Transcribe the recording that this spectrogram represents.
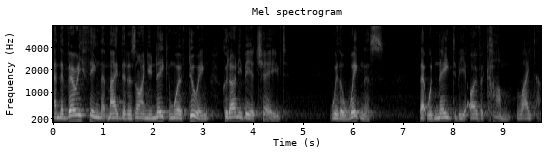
and the very thing that made the design unique and worth doing could only be achieved with a weakness that would need to be overcome later.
